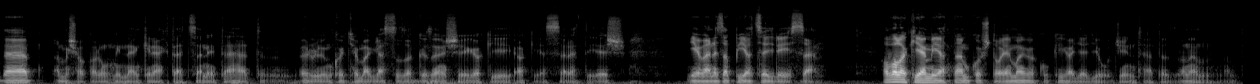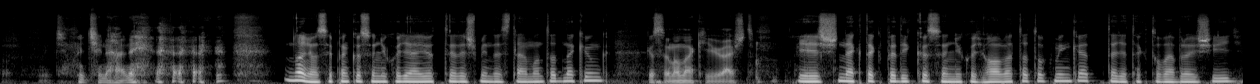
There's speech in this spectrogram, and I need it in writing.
de nem is akarunk mindenkinek tetszeni, tehát örülünk, hogyha meg lesz az a közönség, aki, aki ezt szereti, és nyilván ez a piac egy része. Ha valaki emiatt nem kóstolja meg, akkor kihagy egy jó gin, tehát ezzel nem, nem tudom mit, mit csinálni. Nagyon szépen köszönjük, hogy eljöttél, és mindezt elmondtad nekünk. Köszönöm a meghívást. És nektek pedig köszönjük, hogy hallgattatok minket, tegyetek továbbra is így.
